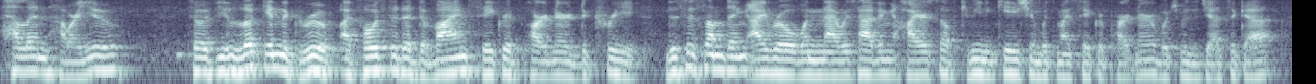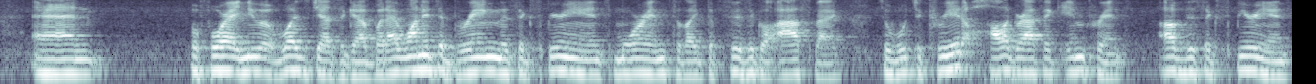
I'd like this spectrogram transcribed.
Helen, how are you? So if you look in the group, I posted a divine sacred partner decree. This is something I wrote when I was having a higher self communication with my sacred partner, which was Jessica. And before I knew it was Jessica, but I wanted to bring this experience more into like the physical aspect. So to create a holographic imprint of this experience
